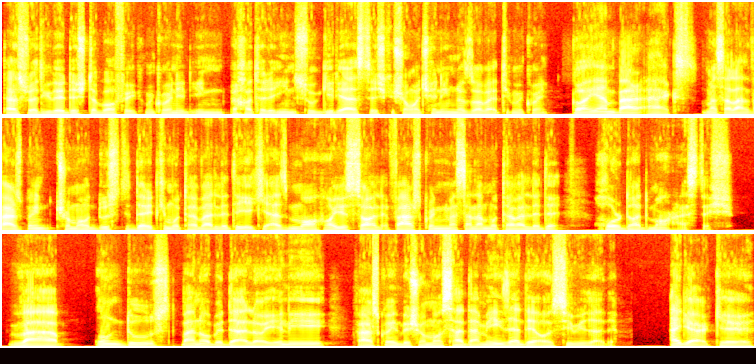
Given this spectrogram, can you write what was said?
در صورتی که دارید اشتباه فکر می‌کنید این به خاطر این سوگیری هستش که شما چنین قضاوتی می‌کنید. گاهی هم برعکس. مثلا فرض کنید شما دوستی دارید که متولد یکی از ماهای ساله. فرض کنید مثلا متولد خرداد ماه هستش. و اون دوست بنا به دلایلی فرض کنید به شما صدمه ای زده آسیبی زده. اگر که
